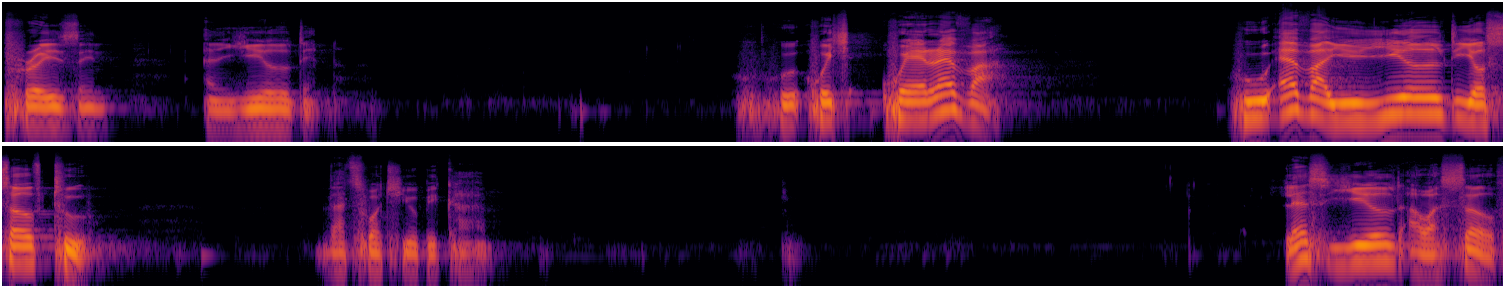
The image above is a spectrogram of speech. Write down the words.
praising, and yielding. Wh- Which, wherever, whoever you yield yourself to, that's what you become. Let's yield ourselves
